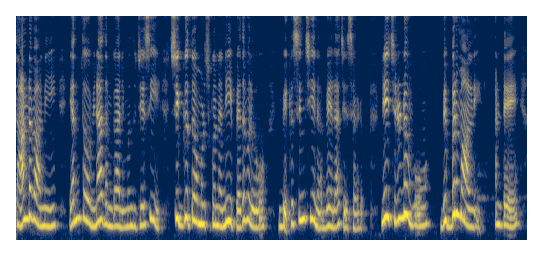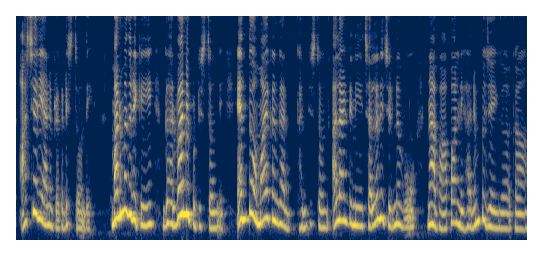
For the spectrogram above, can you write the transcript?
తాండవాన్ని ఎంతో వినాదంగా నిముందు చేసి సిగ్గుతో ముడుచుకున్న నీ పెదవులు వికసించి నవ్వేలా చేశాడు. నీ చిరునవ్వు విభ్రమాల్ని అంటే ఆశ్చర్యాన్ని ప్రకటిస్తోంది. మన్మధుడికి గర్వాన్ని పుట్టిస్తోంది. ఎంతో అమాయకంగా కనిపిస్తోంది. అలాంటి నీ చల్లని చిరునవ్వు నా పాపాల్ని హరింపజేయగాక.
